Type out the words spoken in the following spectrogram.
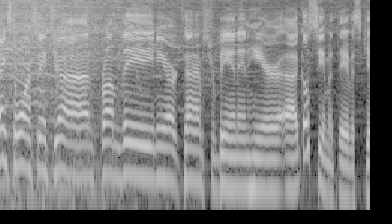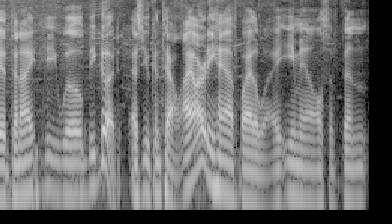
Thanks to Warren St. John from the New York Times for being in here. Uh, go see him at Davis-Kidd tonight. He will be good, as you can tell. I already have, by the way, emails have been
